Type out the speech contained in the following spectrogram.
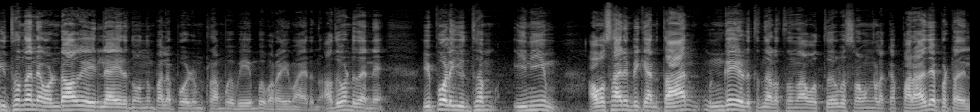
യുദ്ധം തന്നെ ഉണ്ടാവുകയില്ലായിരുന്നു എന്നും പലപ്പോഴും ട്രംപ് വീമ്പ് പറയുമായിരുന്നു. അതുകൊണ്ട് തന്നെ ഇപ്പോൾ ഈ യുദ്ധം ഇനിയും അവസാനിപ്പിക്കാൻ താൻ മുൻകൈ എടുത്ത് നടത്തുന്ന ഒത്തുതീർപ്പ് ശ്രമങ്ങളൊക്കെ പരാജയപ്പെട്ടതിൽ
